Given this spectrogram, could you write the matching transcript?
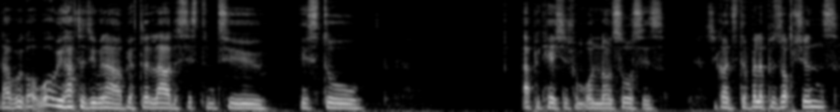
Now we got what we have to do now. We have to allow the system to install applications from unknown sources. So you go to developers options,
